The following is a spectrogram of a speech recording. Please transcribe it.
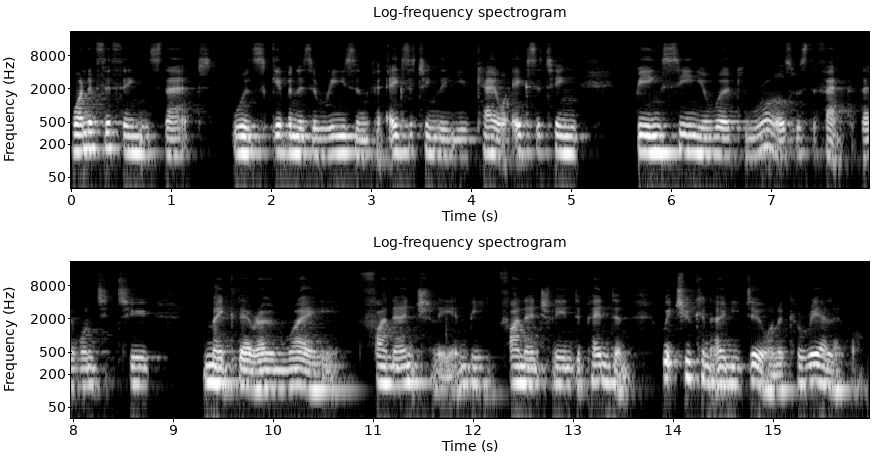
one of the things that was given as a reason for exiting the UK or exiting being senior working royals was the fact that they wanted to make their own way financially and be financially independent, which you can only do on a career level.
